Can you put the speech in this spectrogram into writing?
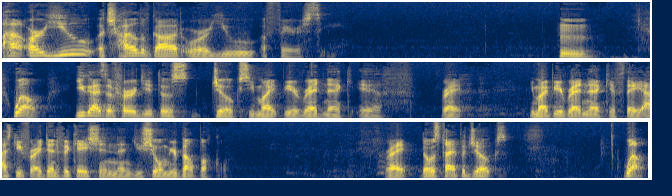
Uh, are you a child of God or are you a Pharisee? Hmm. Well, you guys have heard those jokes. You might be a redneck if, right? You might be a redneck if they ask you for identification and you show them your belt buckle. Right? Those type of jokes. Well,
